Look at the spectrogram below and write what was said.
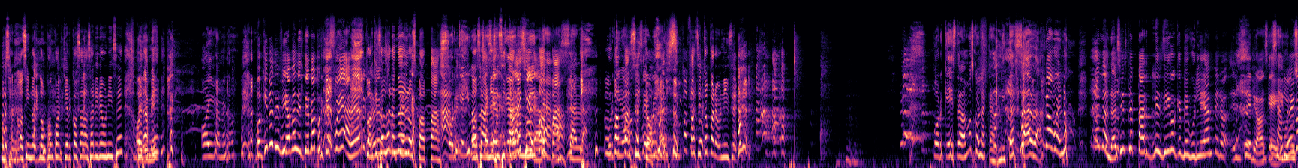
O sea, no, si no, no con cualquier cosa va a salir un ICE. Espérame. Óigame, ¿no? ¿Por qué no desviamos del tema? ¿Por qué fue? A ver. Porque estamos hablando de los papás. Ah, porque íbamos o sea, a necesitamos un papá. un papacito. Un papacito para unirse. porque estábamos con la carnita asada. no, bueno, no, no, no, si este par les digo que me bulean, pero en serio, ok. y luego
